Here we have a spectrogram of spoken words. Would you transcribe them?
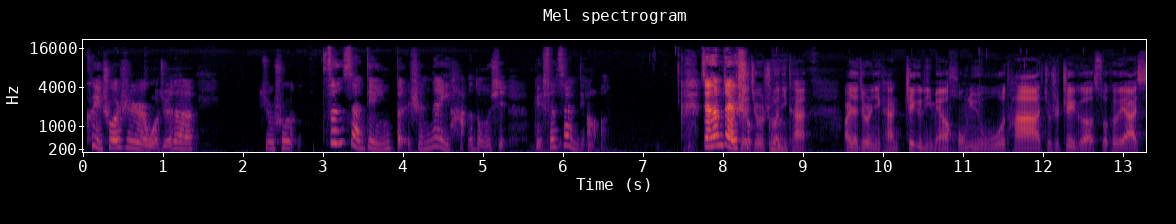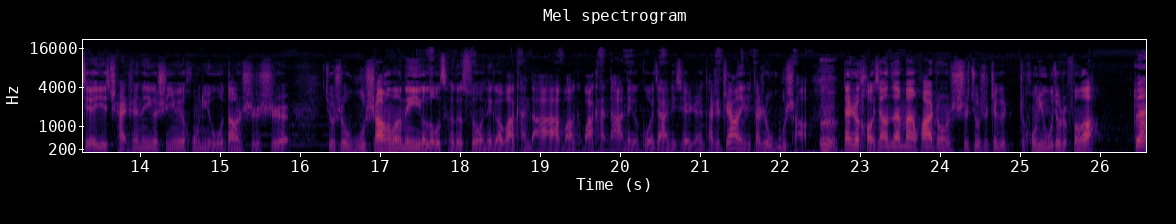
可以说是我觉得就是说分散电影本身内涵的东西给分散掉了。在他们再而且说，就是说，嗯你。看，而且就是你看这个里面红女巫，她就是这个索科维亚协议产生的一个，是因为红女巫当时是就是误伤了那一个楼层的所有那个瓦坎达瓦瓦坎达那个国家那些人，他是这样一个，他是误伤，嗯，但是好像在漫画中是就是这个这红女巫就是疯了。对，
